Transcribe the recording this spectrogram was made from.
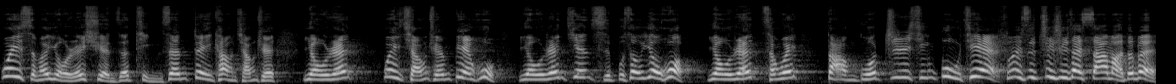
为什么有人选择挺身对抗强权？有人？”为强权辩护，有人坚持不受诱惑，有人成为党国之心部件，所以是继续在杀嘛，对不对？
